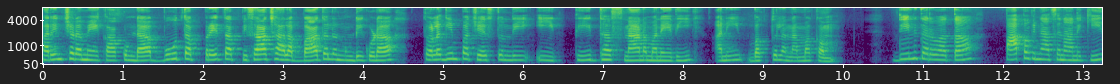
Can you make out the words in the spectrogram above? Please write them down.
హరించడమే కాకుండా భూత ప్రేత పిశాచాల బాధల నుండి కూడా తొలగింప చేస్తుంది ఈ తీర్థ స్నానం అనేది అని భక్తుల నమ్మకం. దీని తర్వాత పాప వినాశనానికి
